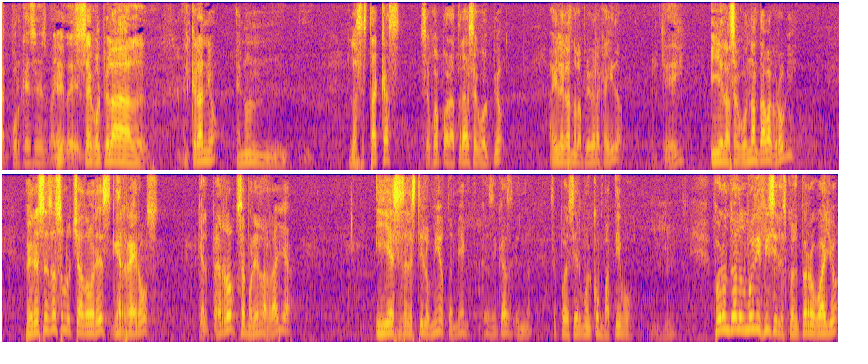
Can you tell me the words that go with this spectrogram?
Ah, ¿Por qué se? Eh, de- se golpeó la- el cráneo en un, las estacas, se fue para atrás, se golpeó. Ahí le ganó la primera caída. Ok. Y en la segunda andaba groggy. Pero esos dos luchadores, guerreros, que el perro se murió en la raya. Y ese es el estilo mío también, casi casi, ¿no? Se puede decir muy combativo. Fueron duelos muy difíciles con el perro guayo.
